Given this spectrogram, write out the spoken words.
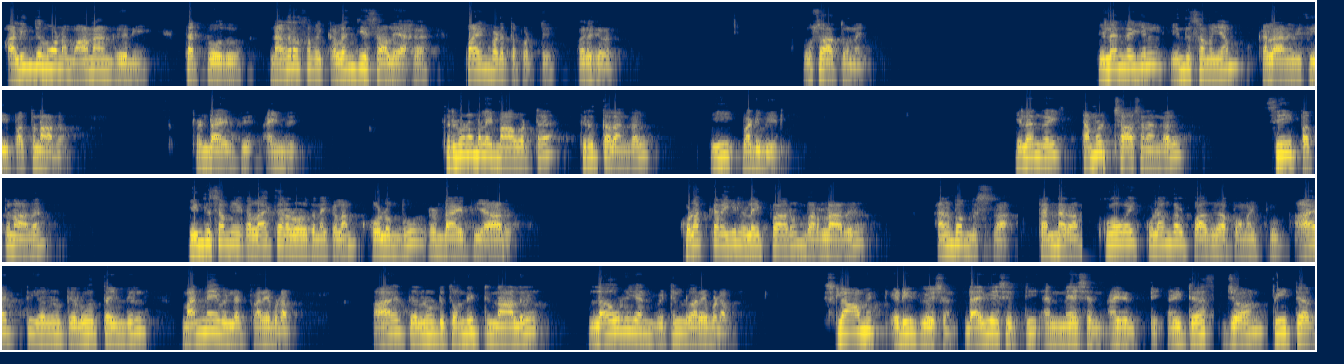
அழிந்து போன மானாங்கேணி தற்போது நகரசபை களஞ்சிய சாலையாக பயன்படுத்தப்பட்டு வருகிறது. உஷா துணை. இலங்கையில் இந்து சமயம் கலாநிதி சி பத்மநாதன் இரண்டாயிரத்தி ஐந்து. திருவண்ணாமலை மாவட்ட திருத்தலங்கள் இ. வடிவேல். இலங்கை தமிழ் சாசனங்கள் சி பத்மநாதன் இந்து சமய கலாச்சார அலுவலர் திணைக்களம் கொழும்பு ரெண்டாயிரத்தி ஆறு. குளக்கரையில் இழைப்பாரும் வரலாறு அனுபம் மிஸ்ரா தன்னரம் கோவை குளங்கள் பாதுகாப்பு அமைப்பு ஆயிரத்தி எழுநூற்றி எழுபத்தி ஐந்தில் மன்னே வில்லட் வரைபடம் ஆயிரத்தி எழுநூற்றி தொண்ணூற்றி நாலு லௌரியன் விட்டில் வரைபடம். Islamic education diversity and nation identity editors John Peter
